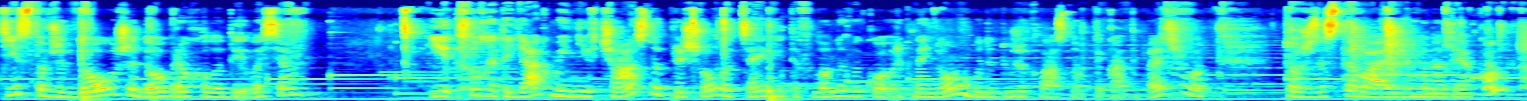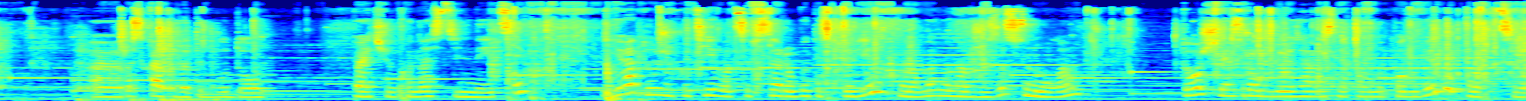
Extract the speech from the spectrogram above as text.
Тісто вже дуже добре охолодилося. І слухайте, як мені вчасно прийшов оцей мій тефлоновий коврик. На ньому буде дуже класно обтикати печиво. Тож застилаю його на деко. Е, Розкатувати буду печивко на стільниці. Я дуже хотіла це все робити з полінкою, але вона вже заснула. Тож я зроблю зараз, напевно, половину порції,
